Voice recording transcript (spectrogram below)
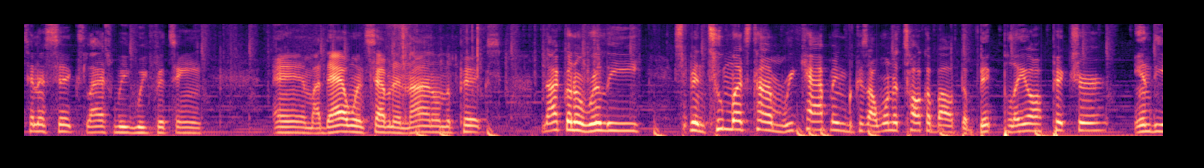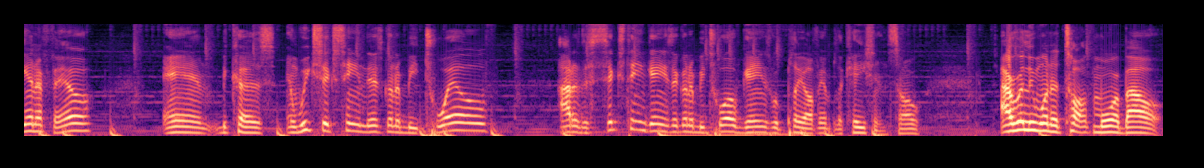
10 and 6 last week, week 15. And my dad went 7 and 9 on the picks. Not gonna really spend too much time recapping because I want to talk about the big playoff picture in the NFL. And because in week 16, there's gonna be 12 out of the 16 games, there are gonna be 12 games with playoff implications. So I really want to talk more about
